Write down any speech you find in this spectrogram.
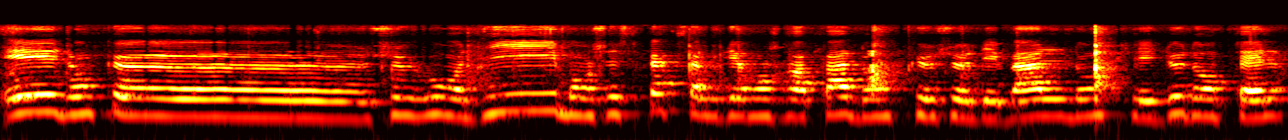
Et donc, euh, je vous redis, bon, j'espère que ça ne vous dérangera pas, donc je déballe donc les deux dentelles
